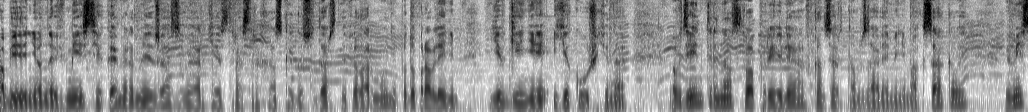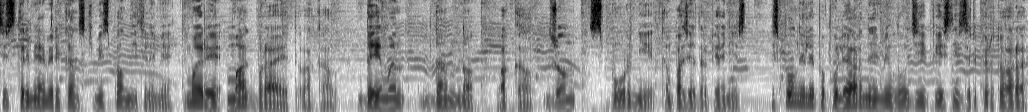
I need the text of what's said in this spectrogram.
Объединенные вместе камерные джазовые оркестры Астраханской государственной филармонии под управлением Евгения Якушкина. В день 13 апреля в концертном зале имени Максаковой вместе с тремя американскими исполнителями Мэри Макбрайт – вокал, Дэймон Данно – вокал, Джон Спурни – композитор-пианист – исполнили популярные мелодии и песни из репертуара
